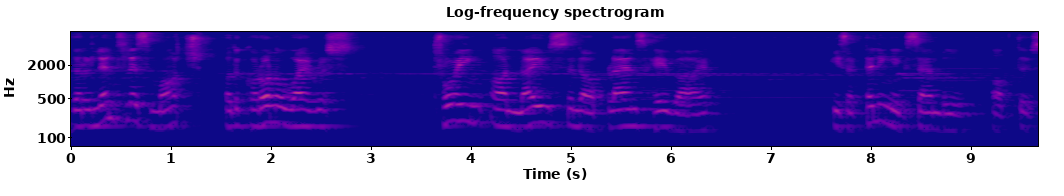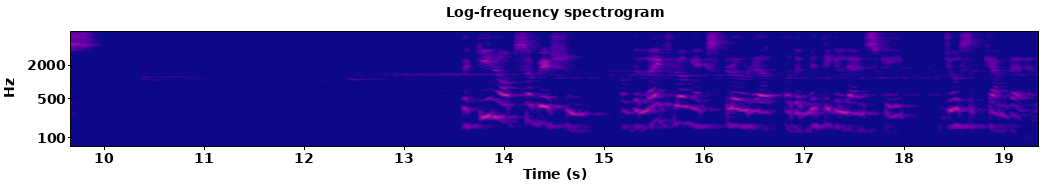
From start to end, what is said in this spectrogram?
the relentless march of the coronavirus throwing our lives and our plans haywire is a telling example of this. The keen observation of the lifelong explorer of the mythical landscape, Joseph Campbell,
